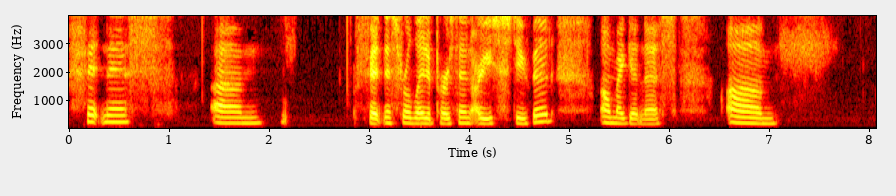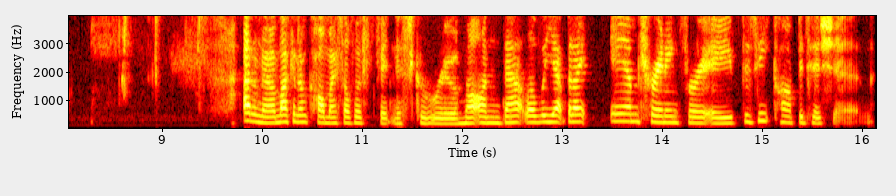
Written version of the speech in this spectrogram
fitness um, fitness related person. Are you stupid? Oh my goodness. Um, I don't know. I'm not going to call myself a fitness guru. I'm not on that level yet, but I am training for a physique competition.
